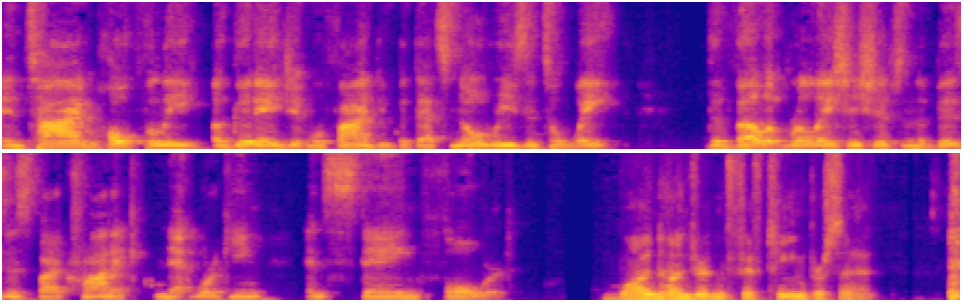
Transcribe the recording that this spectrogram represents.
In time, hopefully, a good agent will find you, but that's no reason to wait. Develop relationships in the business by chronic networking and staying forward. 115%. my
